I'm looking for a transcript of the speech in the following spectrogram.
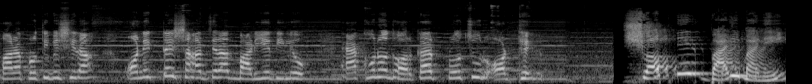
পাড়া প্রতিবেশীরা অনেকটাই সাহায্যের হাত বাড়িয়ে দিলেও এখনও দরকার প্রচুর অর্থের। স্বপ্নের বাড়ি মানে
